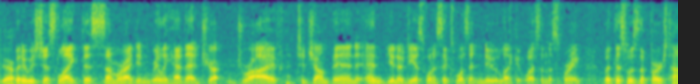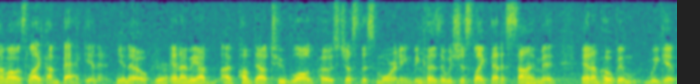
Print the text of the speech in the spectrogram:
Yeah. But it was just like this summer I didn't really have that dr- drive to jump in, and you know DS106 wasn't new like it was in the spring, but this was the first time I was like I'm back in it, you know. Yeah. And I mean I, I pumped out two blog posts just this morning hmm. because it was just like that assignment, and I'm hoping we get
